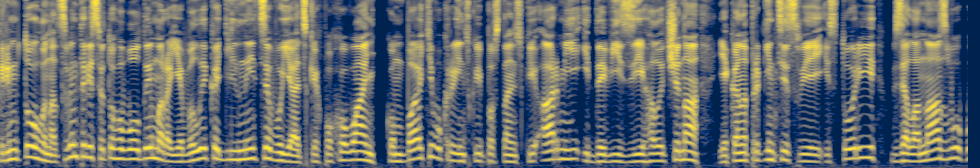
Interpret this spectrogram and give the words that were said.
Крім того, на цвинтарі святого Володимира є велика дільниця вояцьких поховань комбатів української повстанської армії і дивізії Галичина, яка наприкінці своєї історії взяла назву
